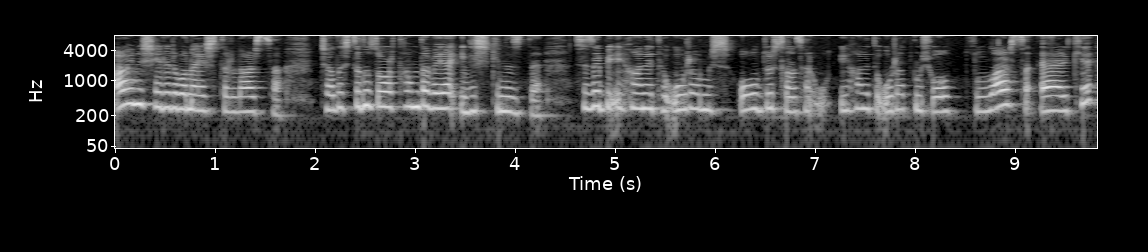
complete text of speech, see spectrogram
Aynı şeyleri bana yaşatırlarsa, çalıştığınız ortamda veya ilişkinizde size bir ihanete uğramış olduysanız, yani ihanete uğratmış oldularsa eğer ki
